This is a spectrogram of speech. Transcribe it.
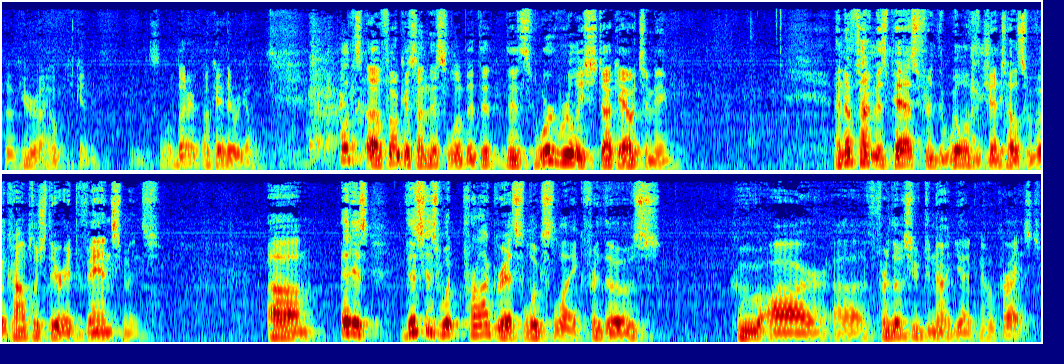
so here, I hope you can read this a little better. Okay, there we go. Let's uh, focus on this a little bit. This word really stuck out to me. Enough time has passed for the will of the Gentiles who have accomplished their advancements. Um, that is, this is what progress looks like for those who are, uh, for those who do not yet know Christ.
